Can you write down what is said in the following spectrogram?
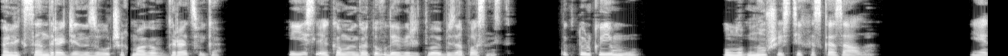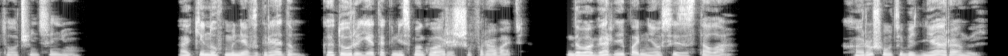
Александр один из лучших магов Грацвига. И если я кому и готов доверить твою безопасность, так только ему. Улыбнувшись, тихо сказала. Я это очень ценю. Окинув меня взглядом, который я так и не смогла расшифровать, Далагарди поднялся из-за стола. Хорошего тебе дня, Ранвий.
